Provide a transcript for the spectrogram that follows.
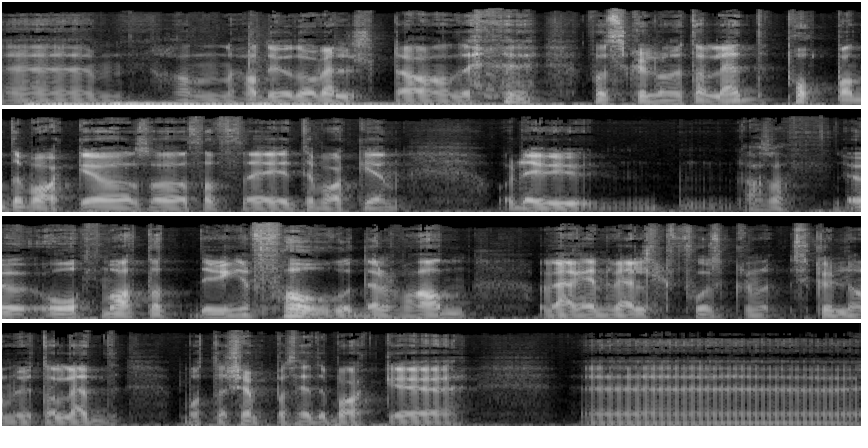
Eh, han hadde jo da velta og hadde fått skulderen ut av ledd, poppa han tilbake og så satt seg tilbake igjen. Og det er jo Altså, det er åpenbart at det er jo ingen fordel for han å være i en velt, få skulderen ut av ledd, måtte kjempe seg tilbake eh,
